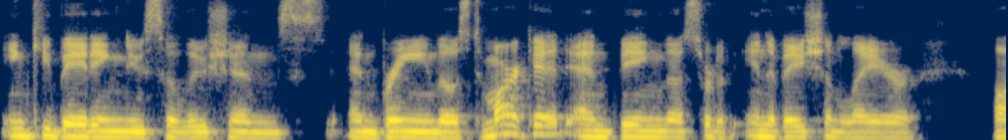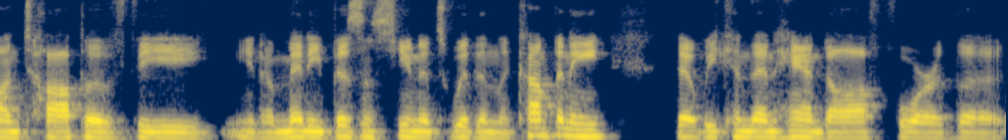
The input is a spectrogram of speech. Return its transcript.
incubating new solutions and bringing those to market and being the sort of innovation layer on top of the you know many business units within the company that we can then hand off for the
